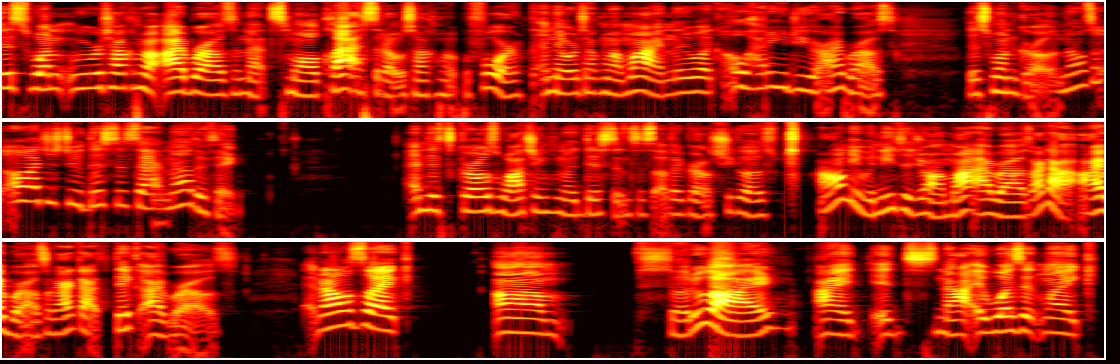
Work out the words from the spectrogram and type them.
this one, we were talking about eyebrows in that small class that I was talking about before. And they were talking about mine. They were like, oh, how do you do your eyebrows? This one girl. And I was like, oh, I just do this, this, that, and the other thing. And this girl's watching from the distance, this other girl. She goes, I don't even need to draw my eyebrows. I got eyebrows. Like, I got thick eyebrows. And I was like, um, so do I. I it's not it wasn't like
